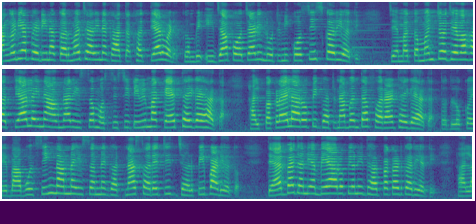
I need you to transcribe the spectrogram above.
આંગણિયા પેઢીના કર્મચારીને ઘાતક હથિયાર વડે ગંભીર ઈજા પહોંચાડી લૂંટની કોશિશ કરી હતી. જેમાં તમંચો જેવા હત્યા લઈને આવનાર ઈસમો સીસીટીવીમાં કેદ થઈ ગયા હતા. હાલ પકડાયેલા આરોપી ઘટના બનતા ફરાર થઈ ગયા હતા. તો લોકોએ બાબુલ સિંહ નામના ઈસમને ઘટના સ્થળેથી ઝડપી પાડ્યો હતો. ત્યારબાદ અન્ય બે આરોપીઓની ધરપકડ કરી હતી. હાલ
